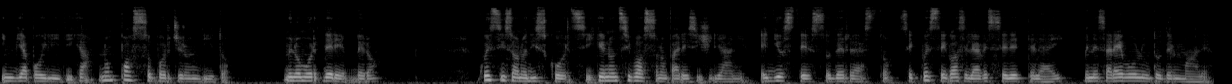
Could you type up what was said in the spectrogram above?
in via politica, non posso porgere un dito. Me lo morderebbero. Questi sono discorsi che non si possono fare ai siciliani, ed io stesso, del resto, se queste cose le avesse dette lei, me ne sarei voluto del male.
